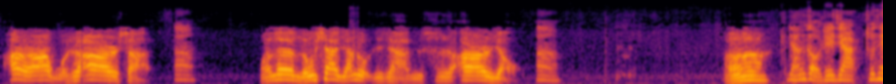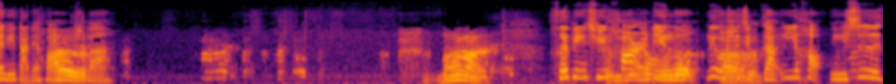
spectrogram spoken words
二二，我是二二三，嗯，完了楼下养狗这家呢是二二幺，嗯，啊，养狗这家，昨天你打电话了是吧？什么玩意儿？和平区哈尔滨路六十九杠一号，你是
